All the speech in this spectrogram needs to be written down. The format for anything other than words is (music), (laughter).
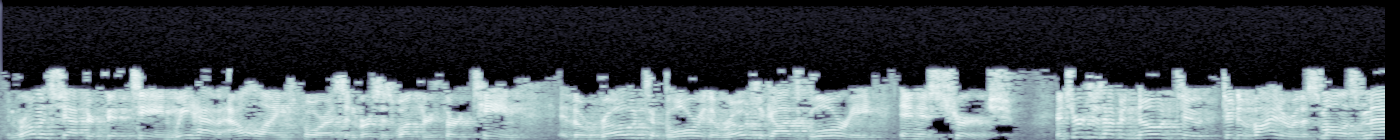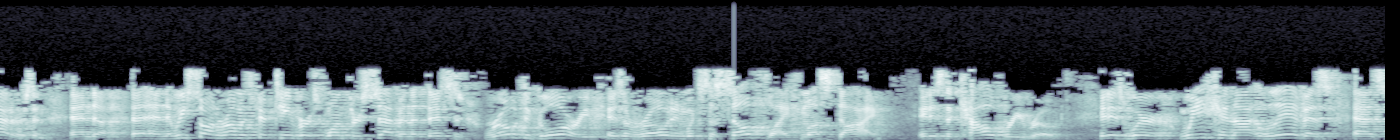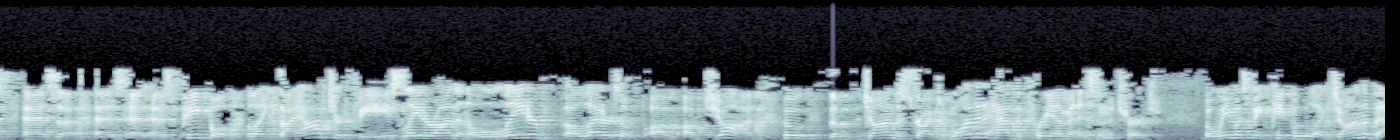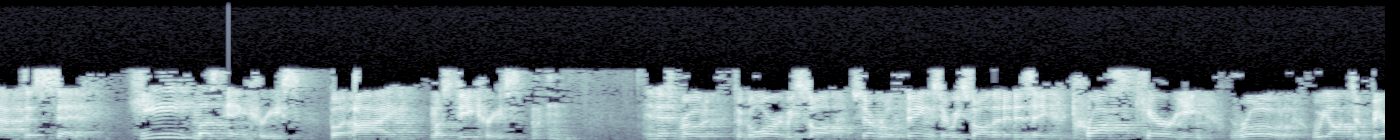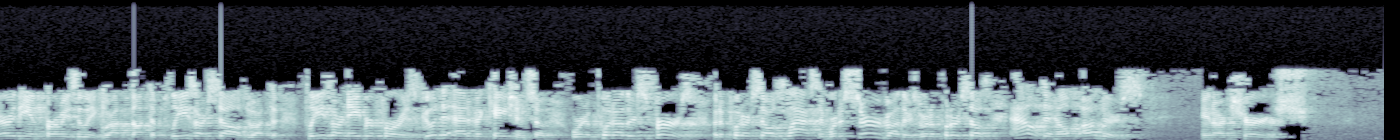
In Romans chapter 15, we have outlined for us in verses 1 through 13 the road to glory, the road to God's glory in His church. And churches have been known to, to divide over the smallest matters. And, and, uh, and we saw in Romans 15, verse 1 through 7, that this road to glory is a road in which the self life must die. It is the Calvary road. It is where we cannot live as, as, as, uh, as, as, as, people like Diotrephes later on in the later uh, letters of, of, of John, who the, John describes wanted to have the preeminence in the church. But we must be people who, like John the Baptist, said, He must increase, but I must decrease. (clears throat) In this road to glory, we saw several things here. We saw that it is a cross carrying road. We ought to bear the infirmities of the weak. We ought not to please ourselves. We ought to please our neighbor for his good edification. So we're to put others first. We're to put ourselves last. And we're to serve others. We're to put ourselves out to help others in our church.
